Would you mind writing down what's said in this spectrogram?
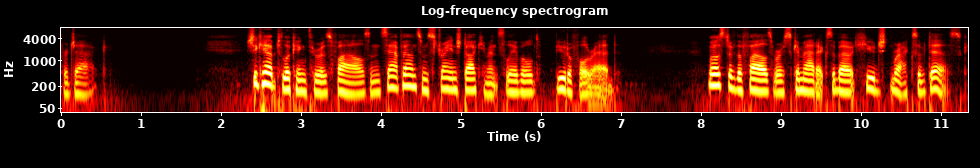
for Jack. She kept looking through his files and found some strange documents labeled Beautiful Red. Most of the files were schematics about huge racks of disk.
